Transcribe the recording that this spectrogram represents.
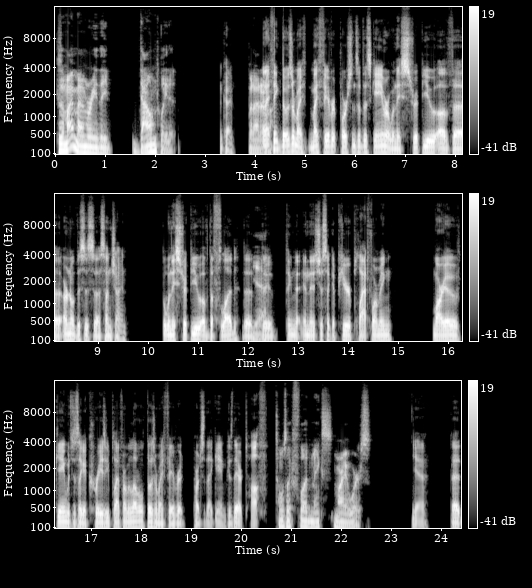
because in my memory they downplayed it, Okay, but I don't and know. I think those are my my favorite portions of this game are when they strip you of the or no, this is uh, Sunshine, but when they strip you of the FLUDD, the Yeah. the thing that and it's just like a pure platforming Mario game, which is like a crazy platforming level. Those are my favorite parts of that game because they are tough. it's almost like FLUDD makes Mario worse. Yeah, that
